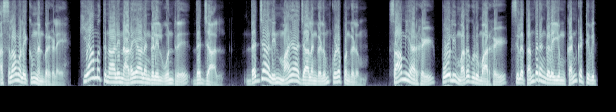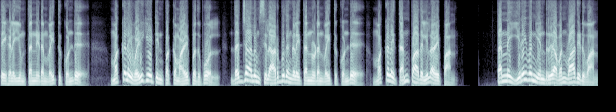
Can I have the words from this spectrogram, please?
அஸ்லாம் வலைக்கும் நண்பர்களே. கியாமத்து நாளின் அடையாளங்களில் ஒன்று தஜ்ஜால். தஜ்ஜாலின் மாயாஜாலங்களும் குழப்பங்களும். சாமியார்கள் போலி மதகுருமார்கள் சில தந்திரங்களையும் கண்கட்டு வித்தைகளையும் தன்னிடம் வைத்துக்கொண்டு மக்களை வழிகேட்டின் பக்கம் அழைப்பது போல் தஜ்ஜாலும் சில அற்புதங்களை தன்னுடன் வைத்துக்கொண்டு மக்களை தன் பாதலில் அழைப்பான். தன்னை இறைவன் என்று அவன் வாதிடுவான்.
